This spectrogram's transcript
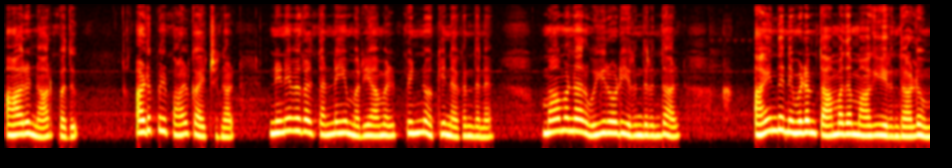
ஆறு நாற்பது. அடுப்பில் பால் காய்ச்சினாள். நினைவுகள் தன்னையும் அறியாமல் பின்னோக்கி நகர்ந்தன. மாமனார் உயிரோடு இருந்திருந்தால் ஐந்து நிமிடம் தாமதமாகி இருந்தாலும்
